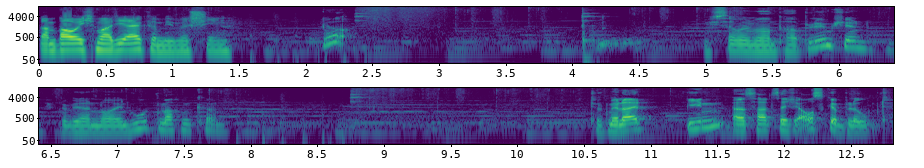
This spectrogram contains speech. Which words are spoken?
Dann baue ich mal die Alchemy Machine. Ja. Ich sammle mal ein paar Blümchen, damit ich mir wieder einen neuen Hut machen kann. Tut mir leid, Bienen, es hat sich ausgeblumt.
